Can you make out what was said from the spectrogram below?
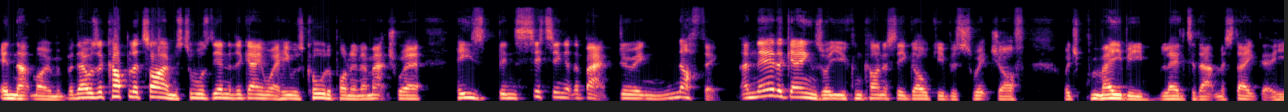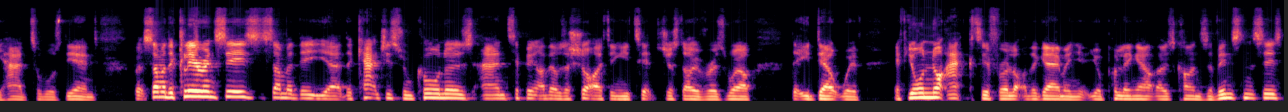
in that moment. But there was a couple of times towards the end of the game where he was called upon in a match where he's been sitting at the back doing nothing. And they're the games where you can kind of see goalkeepers switch off, which maybe led to that mistake that he had towards the end. But some of the clearances, some of the uh, the catches from corners, and tipping. Oh, there was a shot I think he tipped just over as well that he dealt with if you're not active for a lot of the game and you're pulling out those kinds of instances,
